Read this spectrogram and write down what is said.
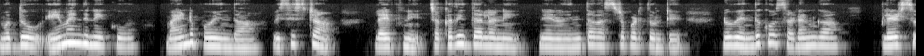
ముద్దు ఏమైంది నీకు? మైండ్ పోయిందా? విశిష్ట లైఫ్ని చక్కదిద్దాలని నేను ఇంత కష్టపడుతుంటే నువ్వెందుకు సడన్గా ప్లేట్స్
